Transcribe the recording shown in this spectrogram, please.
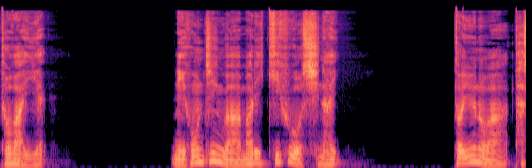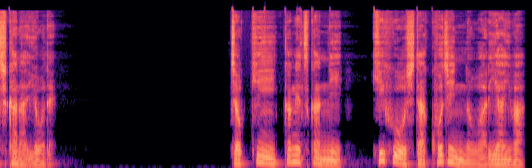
とはいえ、日本人はあまり寄付をしない。というのは確かなようで。直近1ヶ月間に寄付をした個人の割合は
